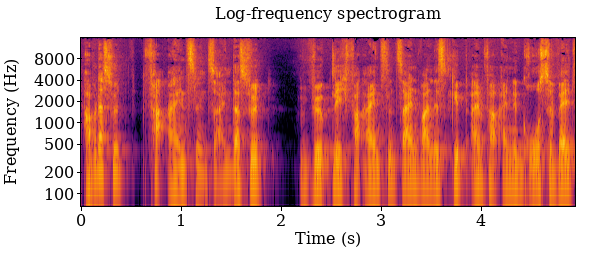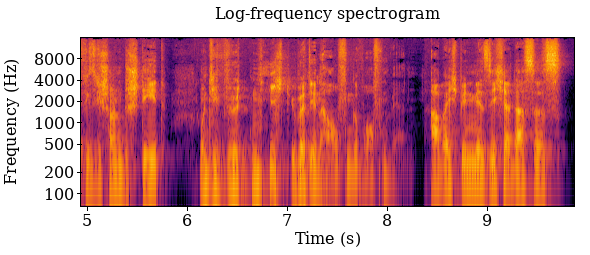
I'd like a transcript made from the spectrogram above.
Aber das wird vereinzelt sein. Das wird wirklich vereinzelt sein, weil es gibt einfach eine große Welt, wie sie schon besteht. Und die wird nicht über den Haufen geworfen werden. Aber ich bin mir sicher, dass es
